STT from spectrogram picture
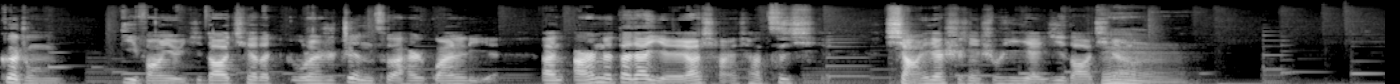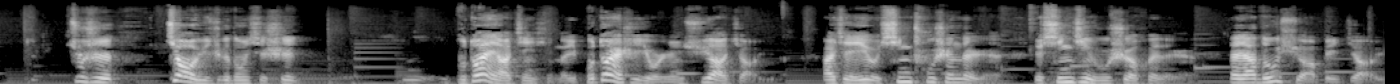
各种地方有一刀切的，无论是政策还是管理，嗯、而呢大家也要想一想自己想一些事情是不是也一刀切了。嗯，就是教育这个东西是嗯不断要进行的，不断是有人需要教育的，而且也有新出生的人，有新进入社会的人，大家都需要被教育，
